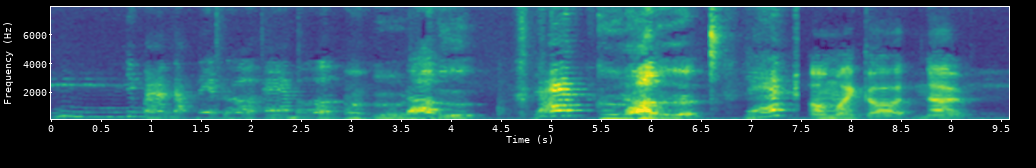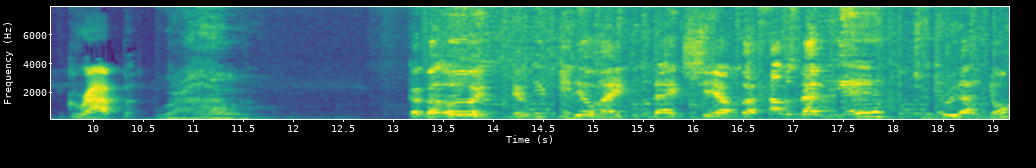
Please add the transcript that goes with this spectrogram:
Ừ, Nhưng mà anh đọc nè R A B. Ờ grab Rap grab Rap Oh my god, no. Grab. wow các bạn ơi, nếu thích video này thì like, share và subscribe nhé. Chúng tôi đã nhóm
